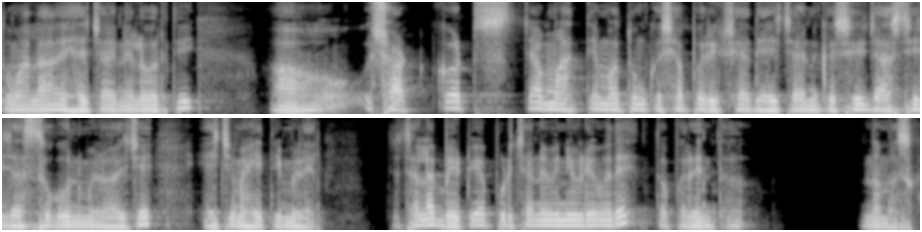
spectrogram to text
तुम्हाला ह्या चॅनलवरती शॉर्टकट्सच्या माध्यमातून कशा परीक्षा द्यायच्या आणि कसे जास्तीत जास्त गुण मिळवायचे याची माहिती मिळेल. तर चला भेटूया पुढच्या नवीन व्हिडिओमध्ये. तोपर्यंत नमस्कार.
